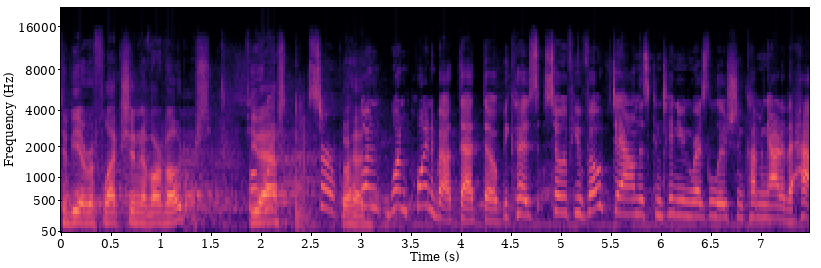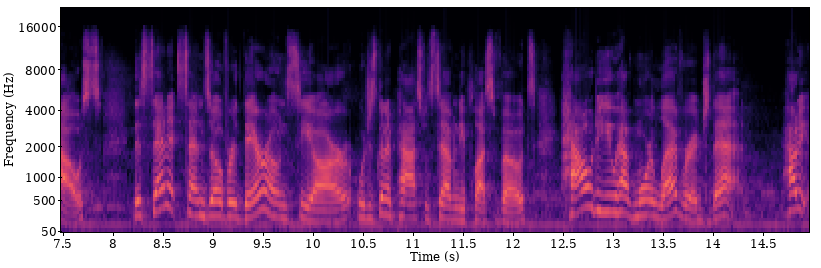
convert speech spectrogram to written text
to be a reflection of our voters. If you well, ask, sir. One, one point about that though, because so if you vote down this continuing resolution coming out of the House, the Senate sends over their own CR, which is going to pass with 70 plus votes. How do you have more leverage then? How do you,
